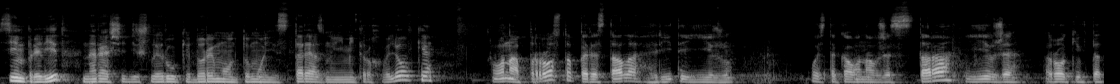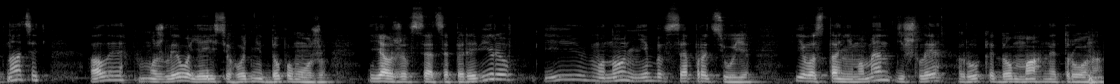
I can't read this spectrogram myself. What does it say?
Всім привіт! Нарешті дійшли руки до ремонту моєї старезної мікрохвильовки. Вона просто перестала гріти їжу. Ось така вона вже стара, їй вже років 15, але можливо я їй сьогодні допоможу. Я вже все це перевірив і воно ніби все працює. І в останній момент дійшли руки до магнетрона.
